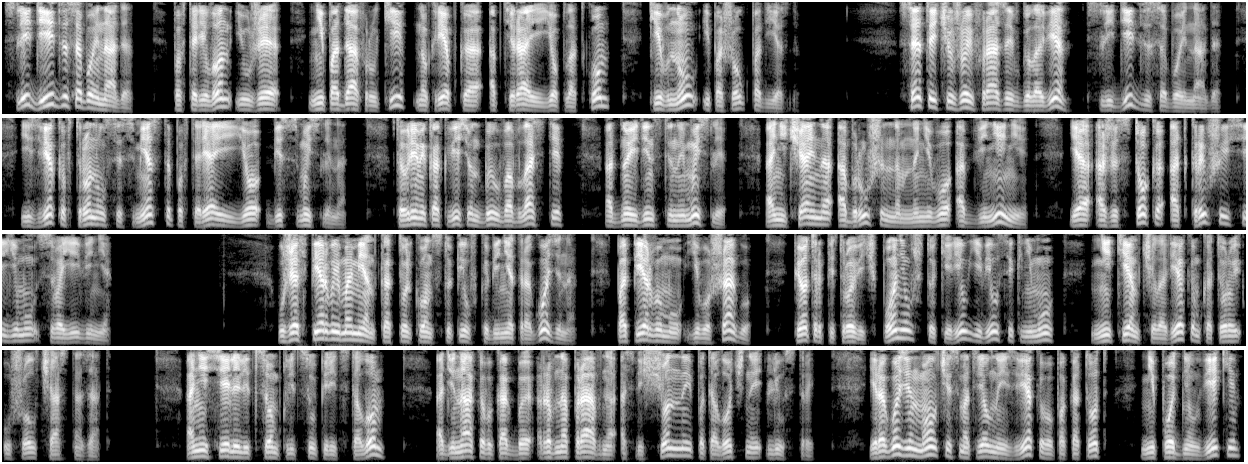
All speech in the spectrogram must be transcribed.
«Следить за собой надо», — повторил он, и уже не подав руки, но крепко обтирая ее платком, кивнул и пошел к подъезду. С этой чужой фразой в голове «следить за собой надо» Извеков тронулся с места, повторяя ее бессмысленно, в то время как весь он был во власти одной единственной мысли о нечаянно обрушенном на него обвинении и о жестоко открывшейся ему своей вине. Уже в первый момент, как только он вступил в кабинет Рогозина, по первому его шагу, Петр Петрович понял, что Кирилл явился к нему не тем человеком, который ушел час назад. Они сели лицом к лицу перед столом, одинаково как бы равноправно освещенной потолочной люстрой. И Рогозин молча смотрел на Извекова, пока тот не поднял веки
